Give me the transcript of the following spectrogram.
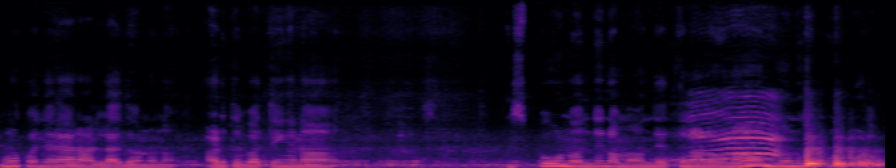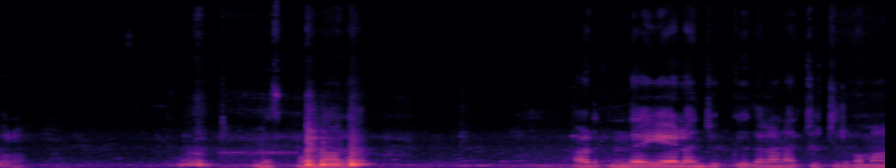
இன்னும் கொஞ்ச நேரம் நல்லா தோணணும். அடுத்து பார்த்திங்கன்னா ஸ்பூன் வந்து நம்ம வந்து எத்தனை அளவுனா மூணு ஸ்பூன் போட போகிறோம் ஒரு ஸ்பூனால் அடுத்து இந்த ஏலஞ்சுக்கு இதெல்லாம் நச்சு வச்சுருக்கோமா?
